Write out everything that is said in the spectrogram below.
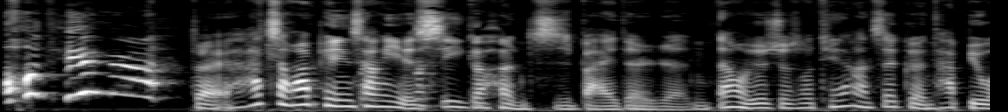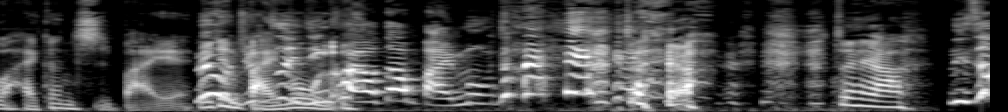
哦天哪，对他讲话平常也是一个很直白的人，但我就觉得说，天啊，这个人他比我还更直白，哎，有点白目了，已经快要到白目，对。对呀，对呀。你知道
